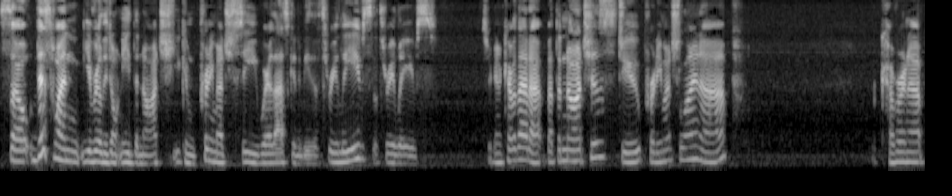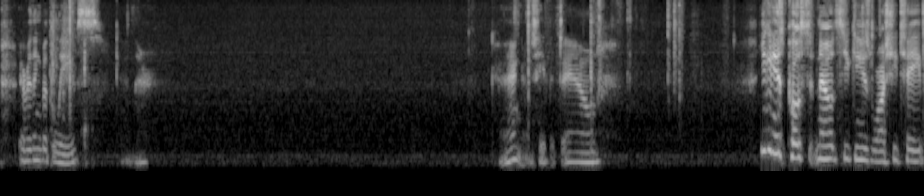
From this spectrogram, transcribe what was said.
So this one, you really don't need the notch. You can pretty much see where that's going to be. The three leaves, the three leaves. So you're going to cover that up. But the notches do pretty much line up. We're covering up everything but the leaves there. Okay, I'm going to tape it down. You can use post-it notes. You can use washi tape.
